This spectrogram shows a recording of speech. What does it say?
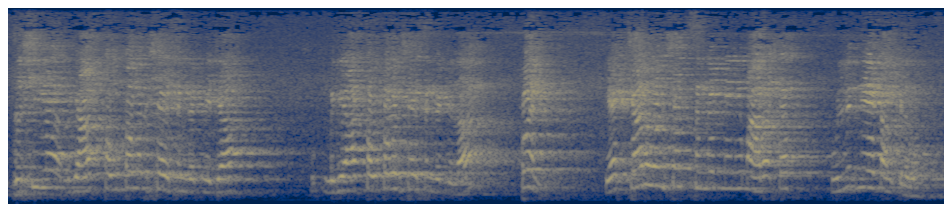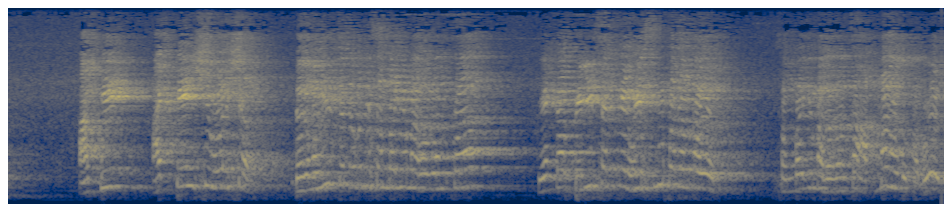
जशी या म्हणजे आज चौथा वर्ष आहे संघटनेच्या म्हणजे आज चौथा वर्ष आहे संघटनेला पण या चार वर्षात संघटनेने महाराष्ट्रात उल्लेखनीय काम केलं होतं अगदी अठ्ठ्याऐंशी वर्ष धर्मवीर छत्रपती संभाजी महाराजांचा एका बिडीसारख्या वेसनी पदार्थावर संभाजी महाराजांचा अपमान होत होता रोज.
